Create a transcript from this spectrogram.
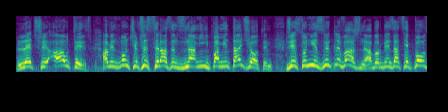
leczy autyzm. A więc bądźcie wszyscy razem z nami i pamiętajcie o tym, że jest to niezwykle ważne, aby organizacje pozarządowe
